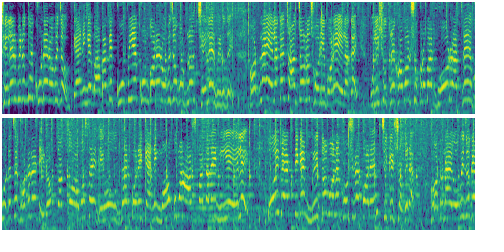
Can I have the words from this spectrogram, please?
ছেলের বিরুদ্ধে খুনের অভিযোগ। ক্যানিং এ বাবাকে কুপিয়ে খুন করার অভিযোগ উঠল ছেলের বিরুদ্ধে। ঘটনায় এলাকায় চাঞ্চল্য ছড়িয়ে পড়ে এলাকায়। পুলিশ সূত্রে খবর, শুক্রবার ভোর রাত্রে ঘটেছে ঘটনাটি। রক্তাক্ত অবস্থায় দেহ উদ্ধার করে ক্যানিং মহকুমা হাসপাতালে নিয়ে এলে ওই ব্যক্তিকে মৃত বলে ঘোষণা করেন চিকিৎসকেরা। ঘটনায় অভিযোগে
